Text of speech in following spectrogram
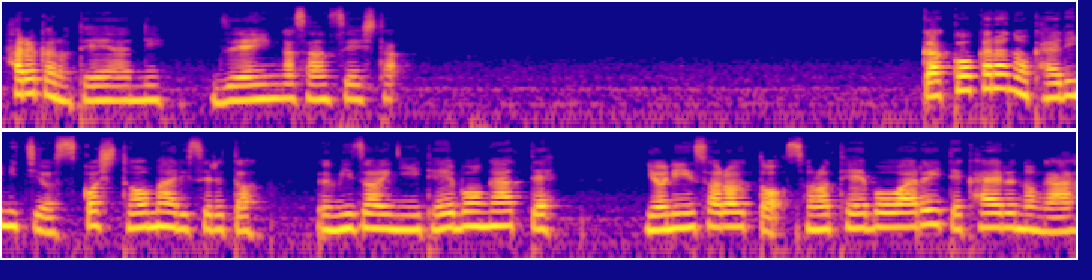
はるかの提案に全員が賛成した。学校からの帰り道を少し遠回りすると、海沿いに堤防があって、4人揃うとその堤防を歩いて帰るのが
